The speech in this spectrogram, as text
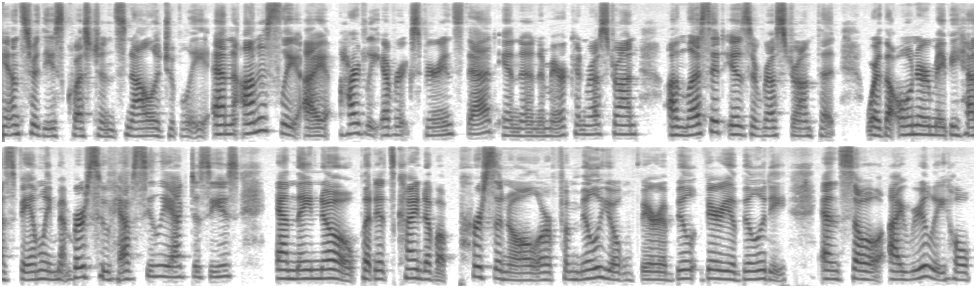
answer these questions knowledgeably. And honestly, I hardly ever experienced that in an American restaurant, unless it is a restaurant that where the owner maybe has family members who have celiac disease and they know, but it's kind of a personal or familial variability. And so I really hope,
